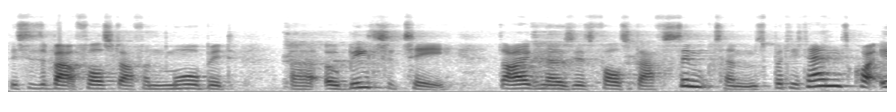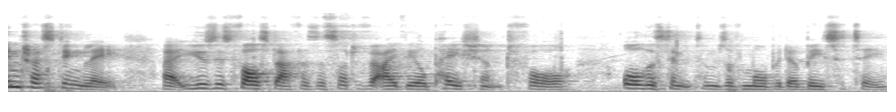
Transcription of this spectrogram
This is about Falstaff and morbid uh, obesity, diagnoses Falstaff symptoms, but it ends quite interestingly, uh, uses Falstaff as a sort of ideal patient for all the symptoms of morbid obesity.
